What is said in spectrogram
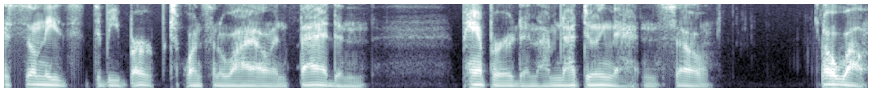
It still needs to be burped once in a while and fed and pampered, and I'm not doing that. And so, oh well.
